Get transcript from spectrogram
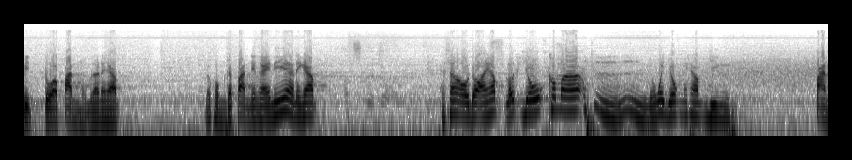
ปิดตัวปั่นผมแล้วนะครับ แล้วผมจะปั่นยังไงเนี่ยนะครับให้สร้างโอดอยครับแล้วยกเข้ามาหือนึกว่ายกนะครับ ยิงปั่น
